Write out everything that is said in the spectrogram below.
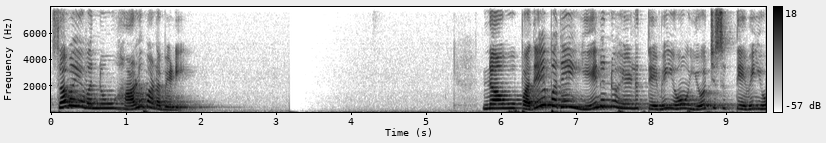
ಸಮಯವನ್ನು ಹಾಳು ಮಾಡಬೇಡಿ. ನಾವು ಪದೇ ಪದೇ ಏನನ್ನು ಹೇಳುತ್ತೇವೆಯೋ ಯೋಚಿಸುತ್ತೇವೆಯೋ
